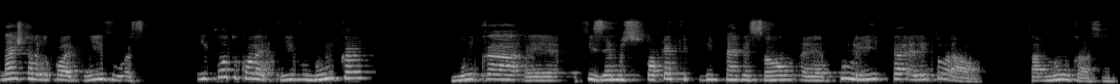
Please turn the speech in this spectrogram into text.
na história do coletivo, assim, enquanto coletivo, nunca nunca é, fizemos qualquer tipo de intervenção é, política eleitoral, sabe? Nunca, assim.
